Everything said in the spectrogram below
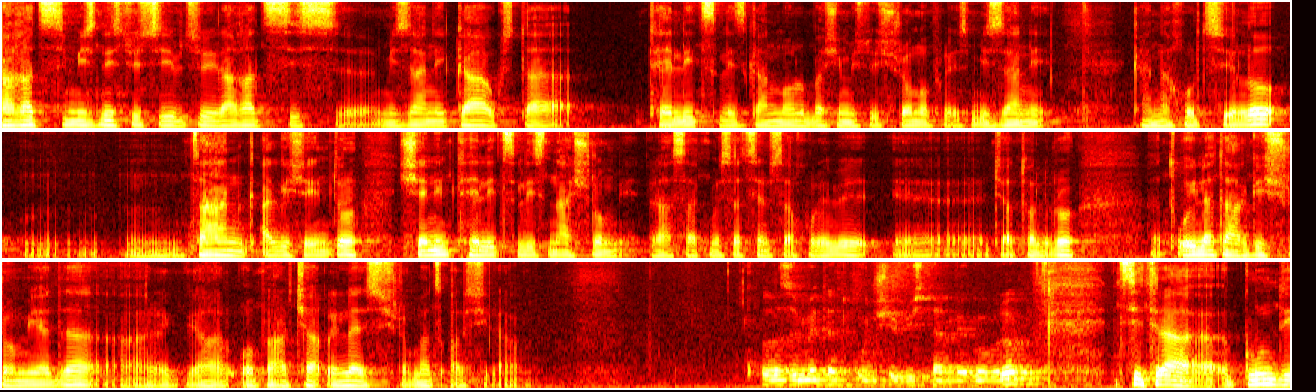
რაღაც მიზნისთვის იბძვი, რაღაცის მიზანი გაქვს და თელი წლის განმავლობაში მისთვის რომ უფრო ეს მიზანი განახორციელო ძალიან კარგი შეიძლება, იმიტომ რომ შენი მთელი წლის ნაშრომი რა საქმესაც ემსახურები ჩათვალე რომ ტყუილად არ გიშრომია და არ არ ჩაყრილა ეს შრომა წყალში რა. ყველაზე მეტად გუნდში ვისთან მეგობრობ? ცით რა გუნდი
